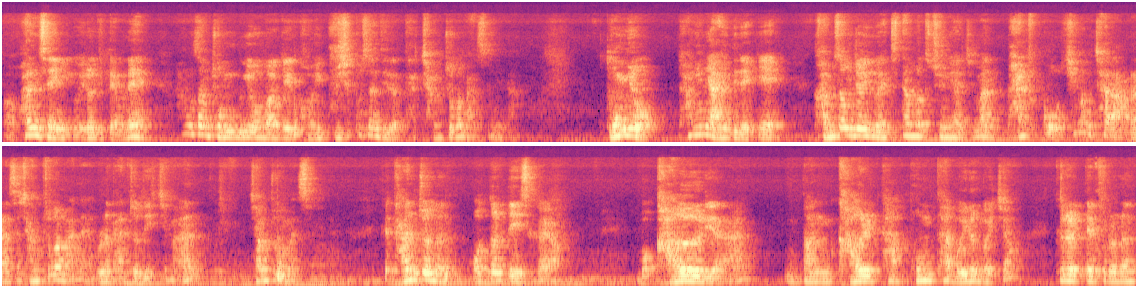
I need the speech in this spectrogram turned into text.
어, 환생이고 이러기 때문에 항상 종교 음악의 거의 90%가 다 장조가 많습니다. 동요 당연히 아이들에게 감성적이고 애틋한 것도 중요하지만 밝고 희망차라 알아서 장조가 많아요. 물론 단조도 있지만 장조가 많습니다. 그 단조는 어떨 때 있을까요? 뭐 가을이나 난 가을 타, 봄 타 뭐 이런 거 있죠. 그럴 때 부르는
